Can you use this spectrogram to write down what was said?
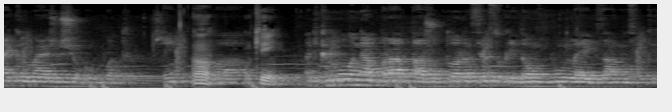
hai că îl mai ajut și eu cum pot. Știi? Ah, Cumva- ok. Adică nu neapărat ajutor în sensul că îi dă un punct la examen sau chestii de genul,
